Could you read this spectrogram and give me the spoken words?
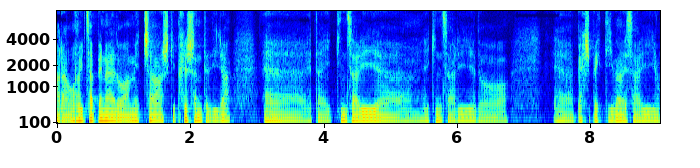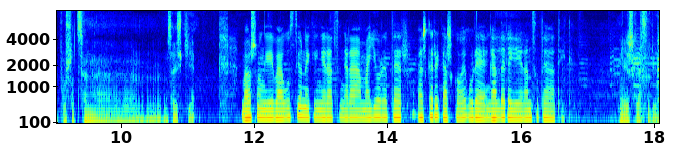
ara, horroitzapena edo ametsa aski presente dira, eh, eta ekintzari, eh, ekintzari edo eh, perspektiba ezari oposatzen uh, zaizkie. Ba, osongi, ba, guzti honekin geratzen gara Maior Eper, ba, eskerrik asko, eh, gure galderei erantzuteagatik. Mil esker zuri.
